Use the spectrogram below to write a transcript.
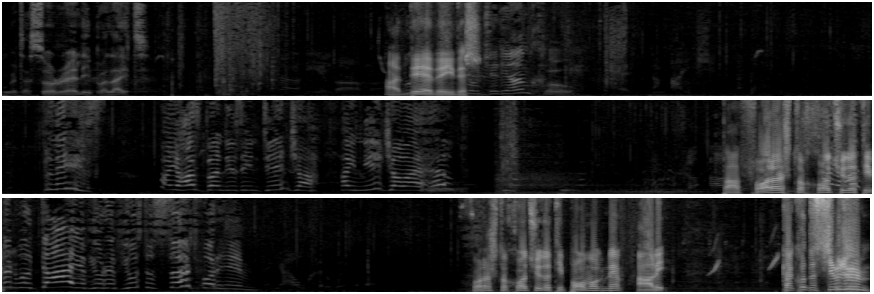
But are so rarely polite. A gdje je da ideš? Please. My husband is in danger. I need your help. Pa fora što hoću da ti... Fora što hoću da ti pomognem, ali... Kako da siđem?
